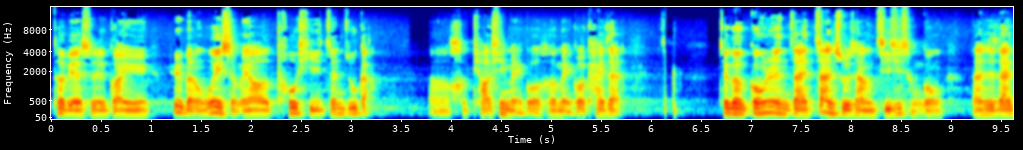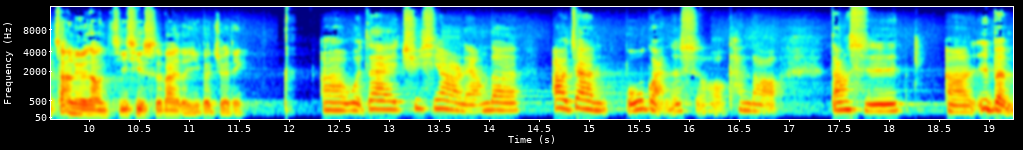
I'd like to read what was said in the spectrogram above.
特别是关于日本为什么要偷袭珍珠港，呃，和挑衅美国和美国开战，这个公认在战术上极其成功。但是在战略上极其失败的一个决定。啊，我在去新奥尔良的二战博物馆的时候，看到当时，呃，日本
